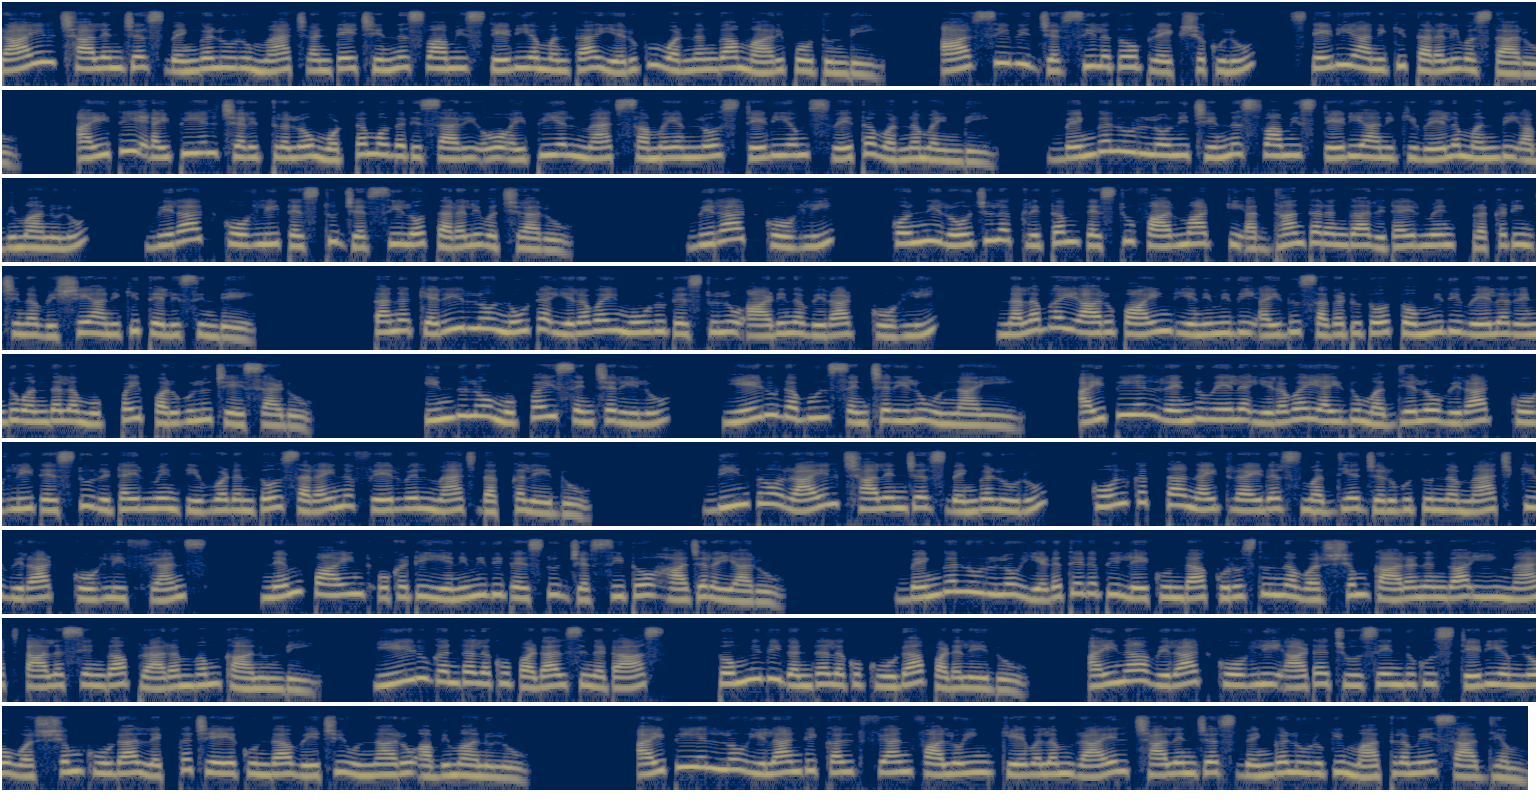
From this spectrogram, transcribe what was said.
Royal Challengers Bengaluru match అంటే చిన్నస్వామి స్టేడియమంతా ఎరుపు వర్ణంగా మారిపోతుంది. ఆర్సీబీ జెర్సీలతో ప్రేక్షకులు స్టేడియానికి తరలివస్తారు. అయితే ఐపీఎల్ చరిత్రలో మొట్టమొదటిసారి ఓ ఐపీఎల్ మ్యాచ్ సమయంలో స్టేడియం శ్వేతవర్ణమైంది బెంగళూరులోని చిన్నస్వామి స్టేడియానికి వేల మంది అభిమానులు విరాట్ కోహ్లీ టెస్టు జెర్సీలో తరలివచ్చారు. విరాట్ కోహ్లీ కొన్ని రోజుల క్రితం టెస్టు ఫార్మాట్కి అర్ధాంతరంగా రిటైర్మెంట్ ప్రకటించిన విషయానికి తెలిసిందే. తన కెరీర్లో నూట ఇరవై మూడు టెస్టులు ఆడిన విరాట్ కోహ్లీ నలభై ఆరు పాయింట్ ఎనిమిది ఐదు సగటుతో తొమ్మిది వేల రెండు వందల ముప్పై పరుగులు చేశాడు. ఇందులో ముప్పై సెంచరీలు ఏడు డబుల్ సెంచరీలు ఉన్నాయి. ఐపీఎల్ రెండు వేల ఇరవై ఐదు మధ్యలో విరాట్ కోహ్లీ టెస్టు రిటైర్మెంట్ ఇవ్వడంతో సరైన ఫేర్వెల్ మ్యాచ్ దక్కలేదు. దీంతో Royal Challengers Bengaluru Kolkata Knight Riders మధ్య జరుగుతున్న మ్యాచ్కి విరాట్ కోహ్లీ ఫ్యాన్స్ నెం పాయింట్ ఒకటి ఎనిమిది టెస్టు జెర్సీతో హాజరయ్యారు. బెంగళూరులో ఎడతెడపి లేకుండా కురుస్తున్న వర్షం కారణంగా ఈ మ్యాచ్ ఆలస్యంగా ప్రారంభం కానుంది. ఏడు గంటలకు పడాల్సిన టాస్ తొమ్మిది గంటలకు కూడా పడలేదు. అయినా విరాట్ కోహ్లీ ఆట చూసేందుకు స్టేడియంలో వర్షం కూడా లెక్క చేయకుండా వేచి ఉన్నారు అభిమానులు. ఐపీఎల్లో ఇలాంటి కల్ట్ ఫ్యాన్ ఫాలోయింగ్ కేవలం రాయల్ ఛాలెంజర్స్ బెంగళూరుకి మాత్రమే సాధ్యం.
